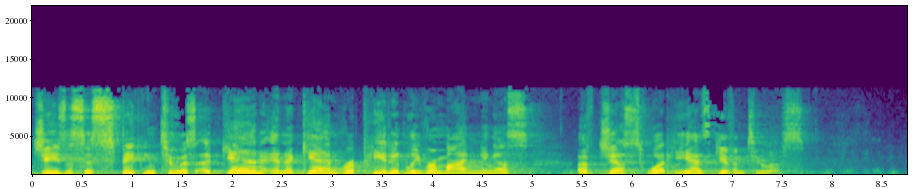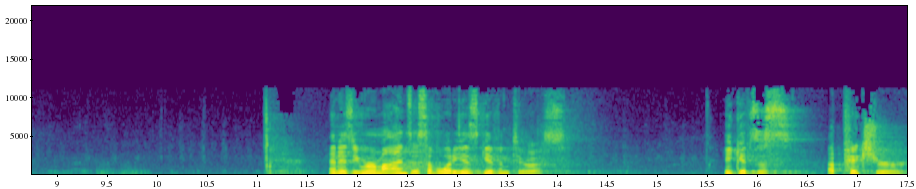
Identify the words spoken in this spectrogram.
Jesus is speaking to us again and again, repeatedly reminding us of just what he has given to us. And as he reminds us of what he has given to us, he gives us a picture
